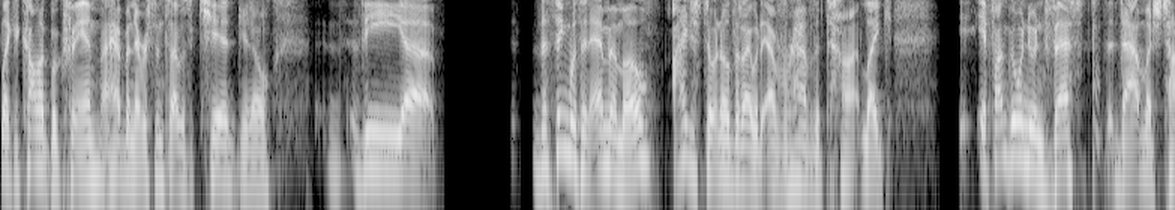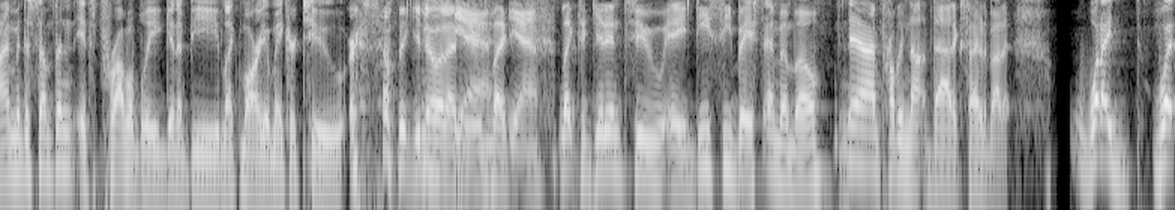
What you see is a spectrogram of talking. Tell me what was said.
like a comic book fan. I have been ever since I was a kid. You know, the uh, the thing with an MMO, I just don't know that I would ever have the time. Like, if I'm going to invest that much time into something, it's probably going to be like Mario Maker 2 or something. You know what I yeah, mean? Like, yeah. like to get into a DC based MMO. Yeah, I'm probably not that excited about it. What I what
